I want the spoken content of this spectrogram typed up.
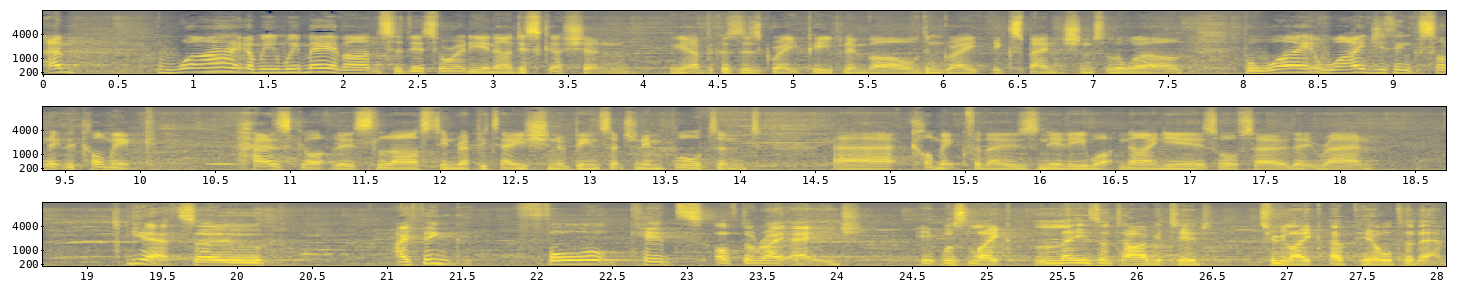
Um, why? I mean, we may have answered this already in our discussion, you know, because there's great people involved and great expansion to the world. But why? Why do you think Sonic the Comic has got this lasting reputation of being such an important uh, comic for those nearly what nine years or so that it ran? Yeah, so I think for kids of the right age, it was like laser targeted to like appeal to them.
